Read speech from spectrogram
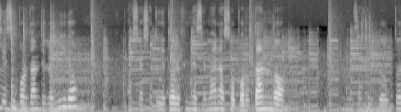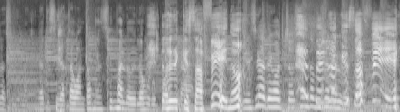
si es importante, lo miro. O sea, yo tuve todo el fin de semana soportando mensaje del productor, así que imagínate si la está aguantando encima lo de los grupos. Entonces que zafé, ¿no? Y encima tengo 800 Tengo millones de que zafé.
